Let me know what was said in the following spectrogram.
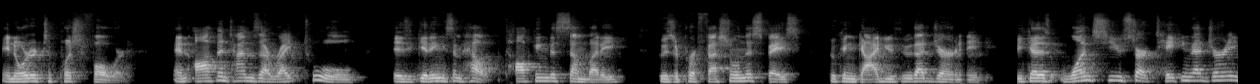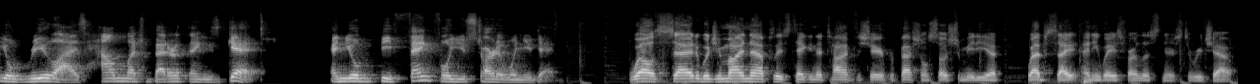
in order to push forward. And oftentimes, that right tool is getting some help, talking to somebody who's a professional in this space who can guide you through that journey. Because once you start taking that journey, you'll realize how much better things get. And you'll be thankful you started when you did. Well said. Would you mind now, please, taking the time to share your professional social media, website, any ways for our listeners to reach out?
